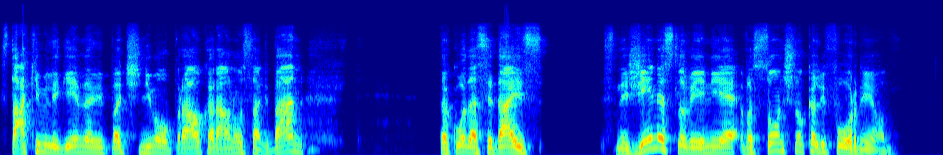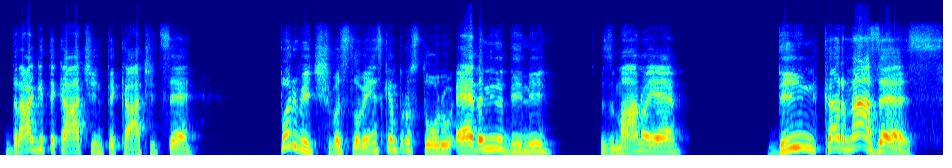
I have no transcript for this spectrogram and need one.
s takimi legendami pač nimamo pravka ravno vsak dan. Tako da sedaj snežene Slovenije v sončno Kalifornijo. Dragi tekači in tekačice, prvič v slovenskem prostoru, eden in edini, z mano je Din Karnazes.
